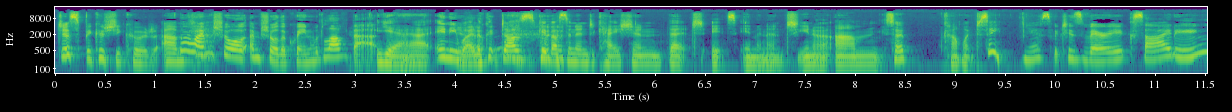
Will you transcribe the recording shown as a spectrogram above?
just because she could? Um, Oh, I'm sure. I'm sure the Queen would love that. yeah. Anyway, look, it does give us an indication that it's imminent, you know. Um, so can't wait to see. Yes, which is very exciting.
